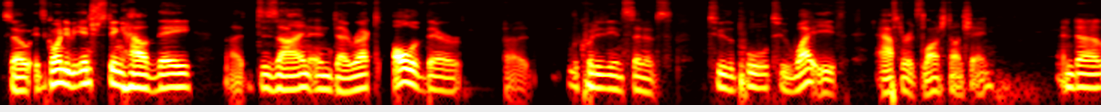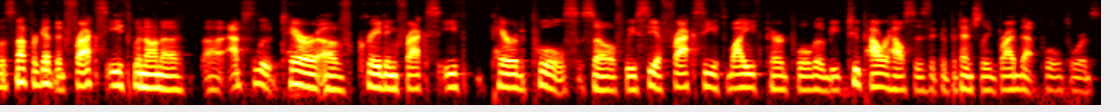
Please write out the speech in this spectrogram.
So it's going to be interesting how they uh, design and direct all of their uh, liquidity incentives to the pool to YETH after it's launched on chain. And uh, let's not forget that Frax ETH went on a uh, absolute terror of creating Frax ETH paired pools. So if we see a Frax ETH YETH paired pool, there would be two powerhouses that could potentially bribe that pool towards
